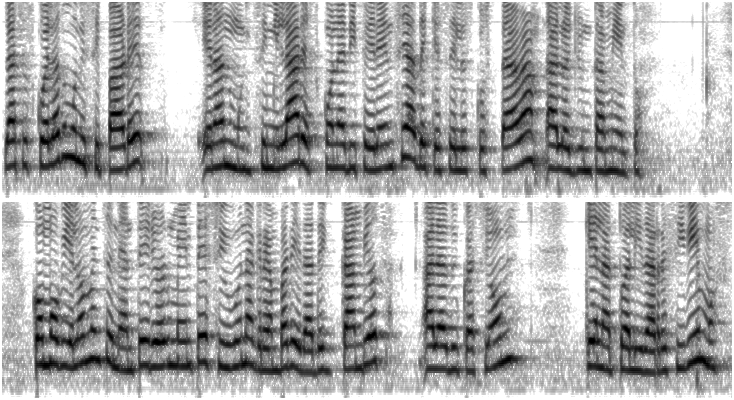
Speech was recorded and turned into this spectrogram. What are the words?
Las escuelas municipales eran muy similares, con la diferencia de que se les costaba al ayuntamiento. Como bien lo mencioné anteriormente, sí hubo una gran variedad de cambios a la educación que en la actualidad recibimos.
